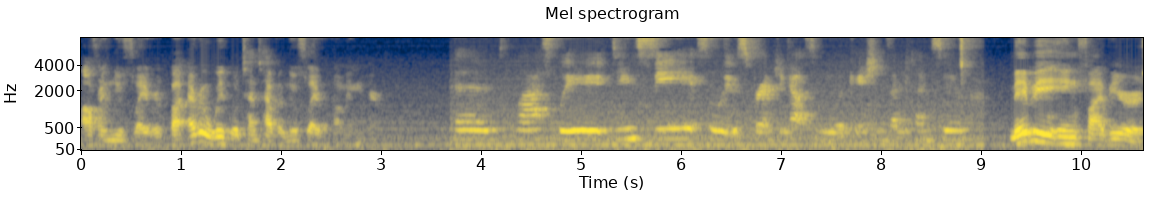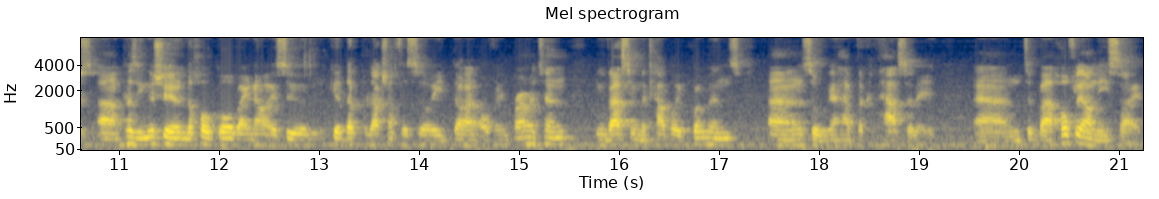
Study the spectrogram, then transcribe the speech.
offering new flavors. But every week we'll tend to have a new flavor coming in here. And lastly, do you see Seleuss branching out to new locations anytime soon? Maybe in five years, because uh, initially the whole goal right now is to get the production facility done over in Bremerton, invest in the capital equipment, and so we can have the capacity. And but hopefully on the east side.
